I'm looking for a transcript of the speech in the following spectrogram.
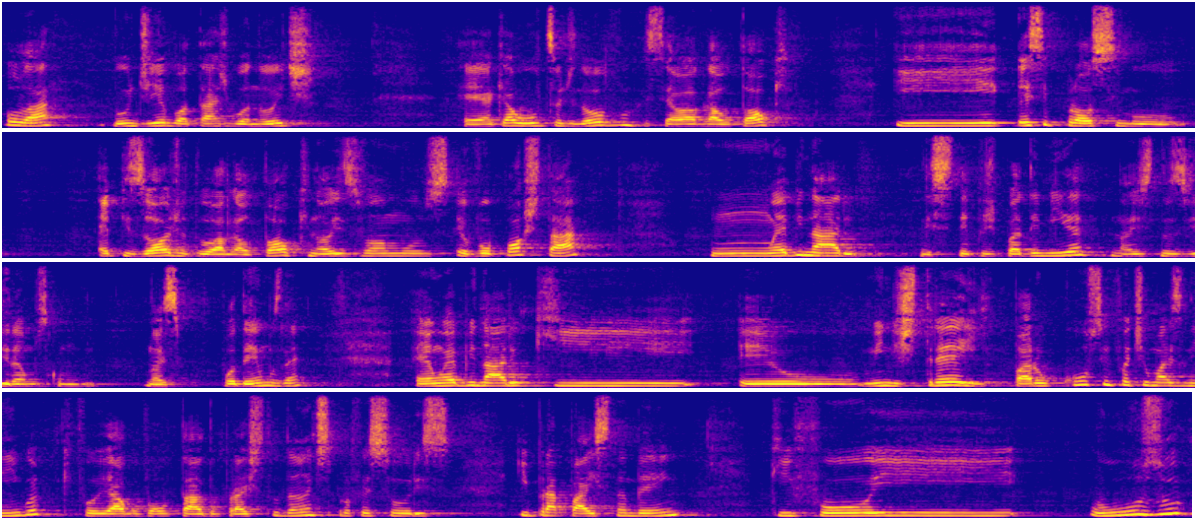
Olá, bom dia, boa tarde, boa noite. É, aqui é o Hudson de novo, esse é o HU Talk. E esse próximo episódio do HU Talk, nós vamos, eu vou postar um webinário. Nesse tempo de pandemia, nós nos viramos como nós podemos, né? É um webinário que eu ministrei para o curso Infantil Mais Língua, que foi algo voltado para estudantes, professores e para pais também que foi o uso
